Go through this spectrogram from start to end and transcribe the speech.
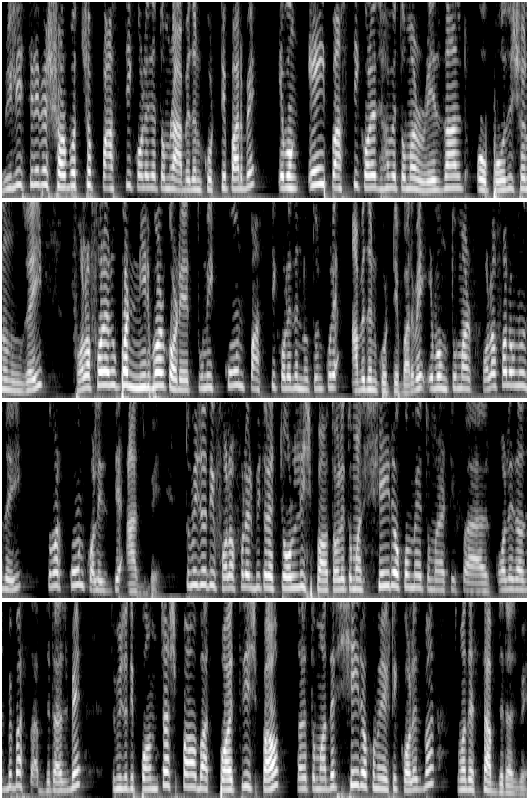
রিলিজ সিলেবের সর্বোচ্চ পাঁচটি কলেজে তোমরা আবেদন করতে পারবে এবং এই পাঁচটি কলেজ হবে তোমার রেজাল্ট ও পজিশন অনুযায়ী ফলাফলের উপর নির্ভর করে তুমি কোন পাঁচটি কলেজে নতুন করে আবেদন করতে পারবে এবং তোমার ফলাফল অনুযায়ী তোমার কোন কলেজ দিয়ে আসবে। তুমি যদি ফলাফলের ভিতরে চল্লিশ পাও, তাহলে তোমার সেই রকমের তোমার একটি কলেজ আসবে বা সাবজেক্ট আসবে। তুমি যদি পঞ্চাশ পাও বা পঁয়ত্রিশ পাও, তাহলে তোমাদের সেই রকমের একটি কলেজ বা তোমাদের সাবজেক্ট আসবে।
